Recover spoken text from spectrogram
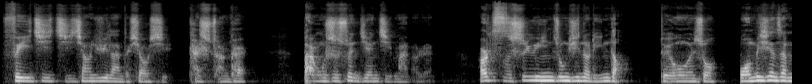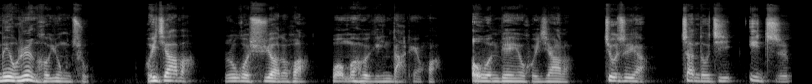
飞机即将遇难的消息开始传开，办公室瞬间挤满了人。而此时，运营中心的领导对欧文说：“我们现在没有任何用处，回家吧。如果需要的话，我们会给你打电话。”欧文便又回家了。就这样，战斗机一直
